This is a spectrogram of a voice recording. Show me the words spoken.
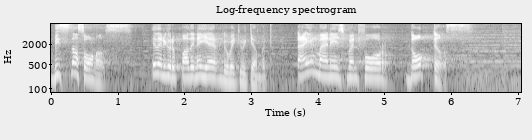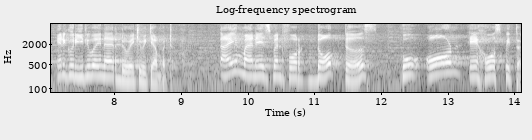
business owners ഇതെനിക്കൊരു പതിനയ്യായിരം രൂപയ്ക്ക് വിൽക്കാൻ പറ്റും. ടൈം മാനേജ്മെന്റ് ഫോർ ഡോക്ടേഴ്സ് എനിക്കൊരു ഇരുപതിനായിരം രൂപയ്ക്ക് വിൽക്കാൻ പറ്റും. Time management for doctors who own a hospital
